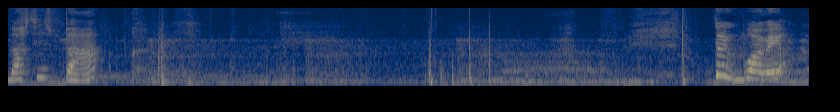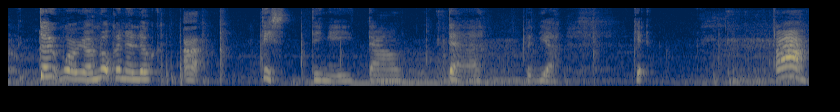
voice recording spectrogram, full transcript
That is back. Don't worry, don't worry, I'm not going to look at this thingy down there. But yeah. Ah!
